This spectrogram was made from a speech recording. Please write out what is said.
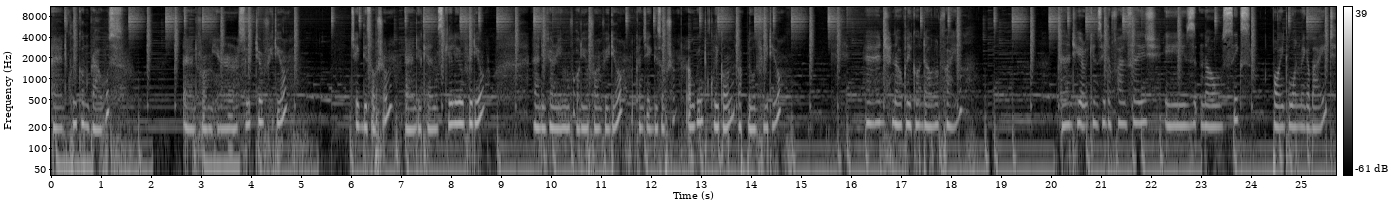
and click on browse. And from here select your video. Check this option and you can scale your video. And you can remove audio from video. You can check this option. I'm going to click on upload video. And now click on download file. And here you can see the file size is now 6.1 megabyte.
